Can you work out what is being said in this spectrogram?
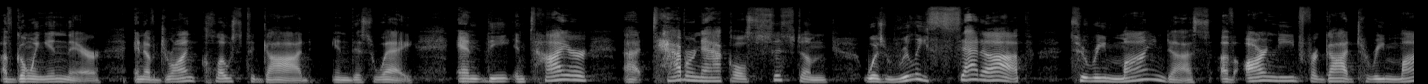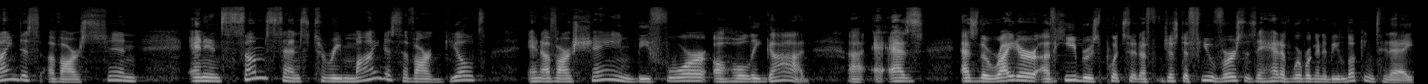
of going in there and of drawing close to God in this way. And the entire uh, tabernacle system was really set up to remind us of our need for God, to remind us of our sin, and in some sense, to remind us of our guilt and of our shame before a holy God. Uh, as as the writer of Hebrews puts it, just a few verses ahead of where we're going to be looking today,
